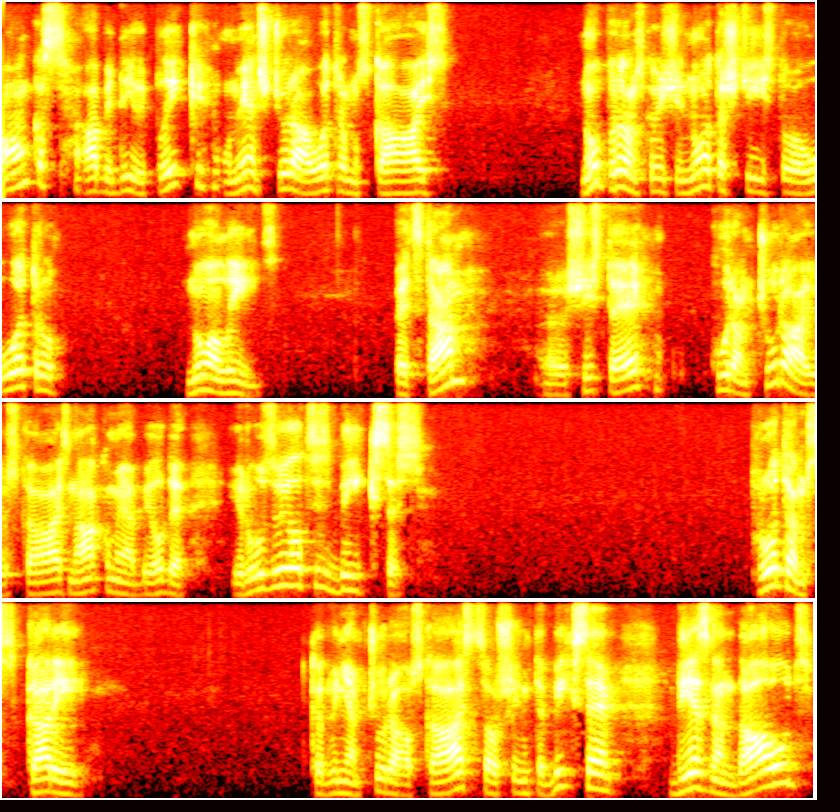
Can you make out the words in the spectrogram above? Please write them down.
onkas, abi divi pliki, un viens čurā otram uz kājas. Nu, protams, ka viņš ir notašķījis to otru no līdz. Pēc tam eh, šis te kuram čurāju uz kājas nākamajā bildē, ir uzvilcis bikses. Protams, ka arī kad viņam čurā uz kājas caur šīm te biksēm, diezgan daudz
